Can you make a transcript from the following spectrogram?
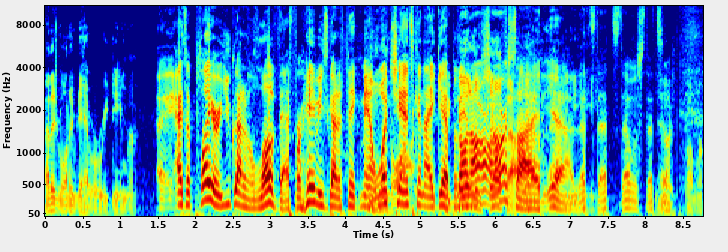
I didn't want him to have a redeemer. Uh, As a player, you got to love that. For him, he's got to think, man, what Mhm. chance can I get? He But on our, on our out, side, yeah. yeah, He- that's that's that was that That sucked. a bummer.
